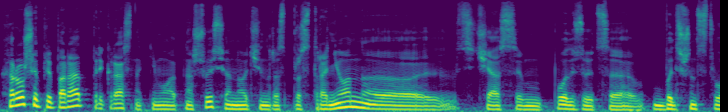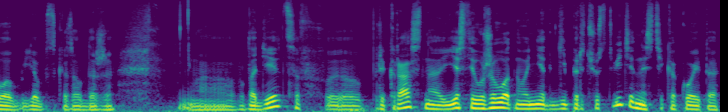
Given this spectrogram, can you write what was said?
Хороший препарат, прекрасно к нему отношусь, он очень распространен. Э, сейчас им пользуется большинство, я бы сказал, даже владельцев э, прекрасно. Если у животного нет гиперчувствительности какой-то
